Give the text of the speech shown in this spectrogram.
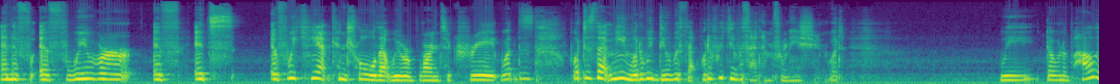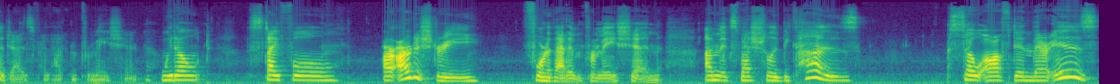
and if if we were if it's if we can't control that we were born to create what does what does that mean? What do we do with that? What do we do with that information? What we don't apologize for that information. We don't stifle our artistry for that information, um, especially because so often there is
